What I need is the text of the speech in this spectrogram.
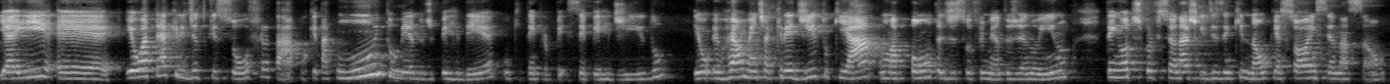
E aí, é, eu até acredito que sofra, tá? Porque está com muito medo de perder o que tem para ser perdido. Eu, eu, realmente acredito que há uma ponta de sofrimento genuíno. Tem outros profissionais que dizem que não, que é só encenação.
